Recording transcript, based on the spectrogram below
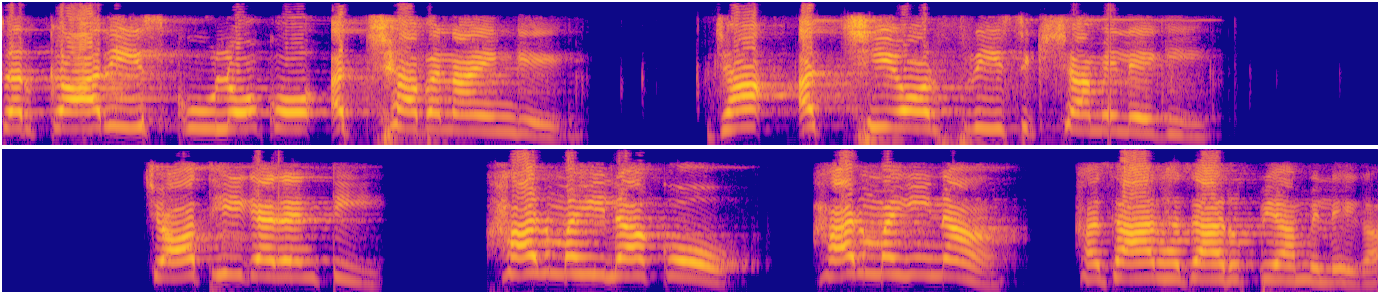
सरकारी स्कूलों को अच्छा बनाएँगे, जहाँ अच्छी और फ्री शिक्षा मिलेगी। चौथी गारंटी हर महिला को हर महीना हज़ार हज़ार रुपया मिलेगा।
